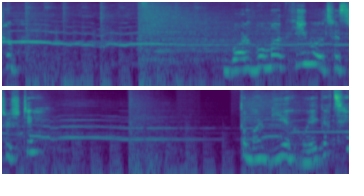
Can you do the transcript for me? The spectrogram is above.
এসব? বড় বৌমা কি বলছে সৃষ্টি? তোমার বিয়ে হয়ে গেছে?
